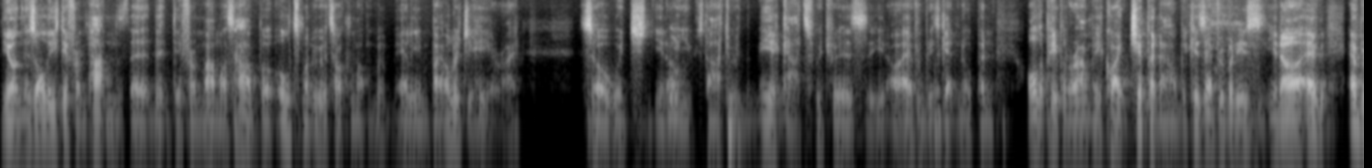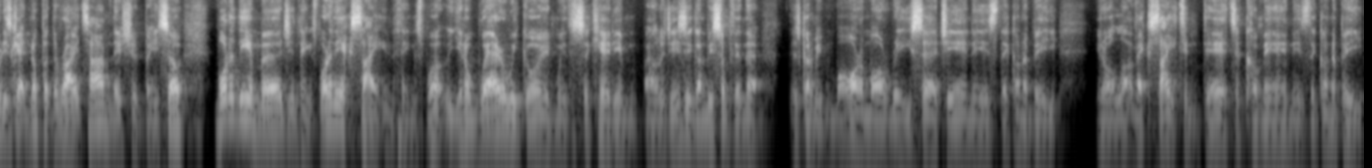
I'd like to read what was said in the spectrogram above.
you know and there's all these different patterns that, that different mammals have but ultimately we're talking about mammalian biology here right so, which, you know, yeah. you started with the meerkats, which was, you know, everybody's getting up and all the people around me are quite chipper now because everybody's, you know, everybody's getting up at the right time they should be. So, what are the emerging things? What are the exciting things? What, you know, where are we going with circadian biology? Is it going to be something that there's going to be more and more research in? Is there going to be, you know, a lot of exciting data come in? Is there going to be,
